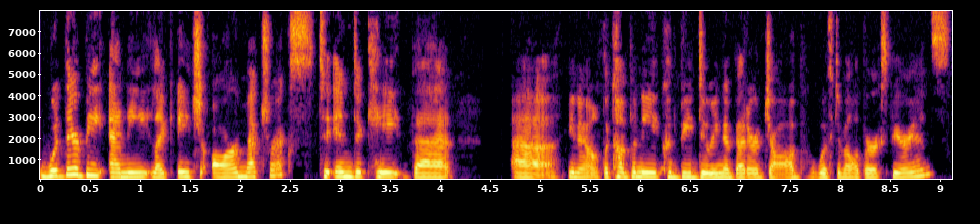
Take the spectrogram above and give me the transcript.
would there be any like HR metrics to indicate that uh, you know the company could be doing a better job with developer experience?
